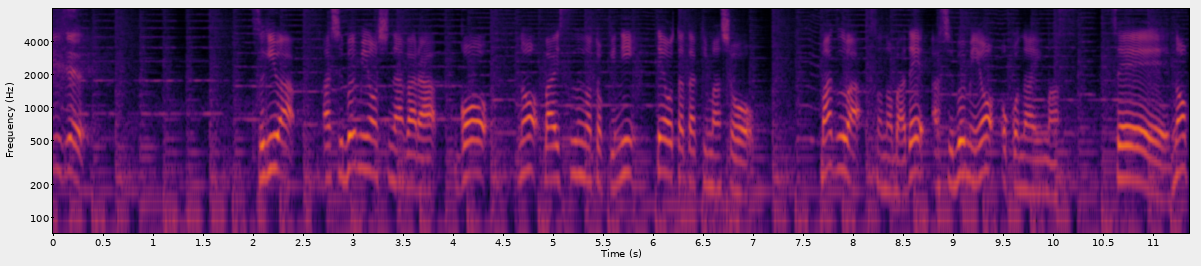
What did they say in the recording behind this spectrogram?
二十。次は足踏みをしながら5の倍数の時に手を叩きましょう。まずはその場で足踏みを行います。せーの。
